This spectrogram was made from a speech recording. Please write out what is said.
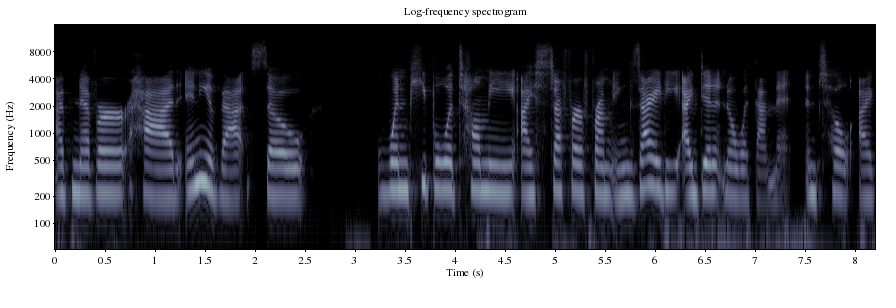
I've never had any of that. So when people would tell me I suffer from anxiety, I didn't know what that meant until I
